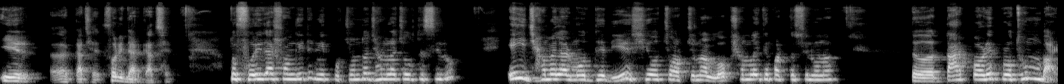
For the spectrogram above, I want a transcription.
ইয়ের কাছে, ফরিদার কাছে। তো ফরিদার সঙ্গে এটা নিয়ে প্রচণ্ড ঝামেলা চলতেছিল। এই ঝামেলার মধ্যে দিয়ে সে হচ্ছে অর্চনার লোভ সামলাইতে পারতেছিল না। তো তারপরে প্রথমবার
